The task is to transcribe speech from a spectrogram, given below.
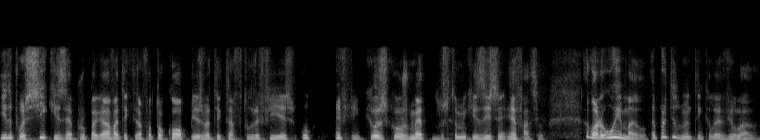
e depois, se quiser propagar, vai ter que tirar fotocópias, vai ter que tirar fotografias, o, enfim, que hoje com os métodos também que existem é fácil. Agora, o e-mail, a partir do momento em que ele é violado,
